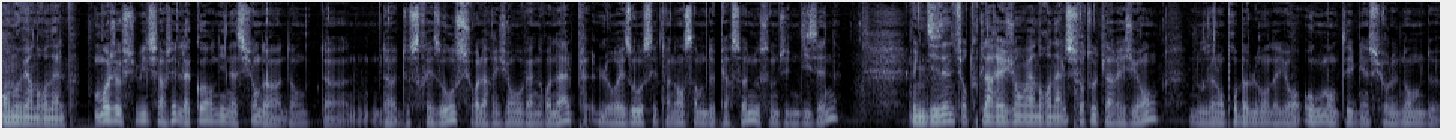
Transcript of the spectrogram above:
en Auvergne-Rhône-Alpes Moi, je suis chargé de la coordination de ce réseau sur la région Auvergne-Rhône-Alpes. Le réseau, c'est un ensemble de personnes. Nous sommes une dizaine. Une dizaine sur toute la région Auvergne-Rhône-Alpes Sur toute la région. Nous allons probablement d'ailleurs augmenter, bien sûr, le nombre de,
